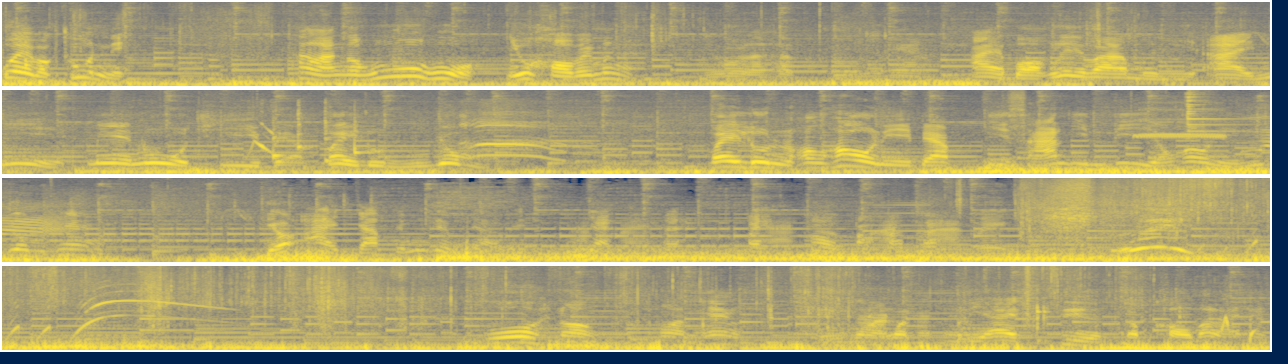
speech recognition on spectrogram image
กล้วยบักทุ่นนี่ ข้างหลังก็หู้หู้หิวคอไปมึงอะอยู่แล้วครับแห้งอ้ายบอกเลยว่ามื้อนี้อ้ายมีเมนูที่แบบวัยรุ่นนิยมวัยรุ่นของเฮานี่แบบอีสานอินดี้ของเฮานี่นิยมแท้เดี๋ยวอ้ายจัดให้มึงเต็มๆเลยอยากไปไปไปเข้าปากปากเลยเฮ้ยโอ้ยน้องนอนแห้งนางวันมื้อนี้อ้ายซื้อกับเขาวมาหลายอัน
